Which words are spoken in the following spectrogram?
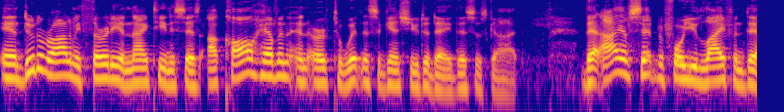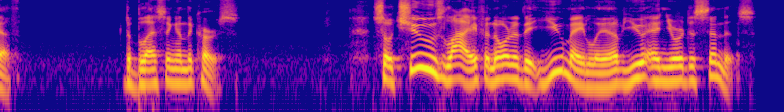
In Deuteronomy 30 and 19, it says, I'll call heaven and earth to witness against you today. This is God. That I have set before you life and death, the blessing and the curse. So choose life in order that you may live, you and your descendants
